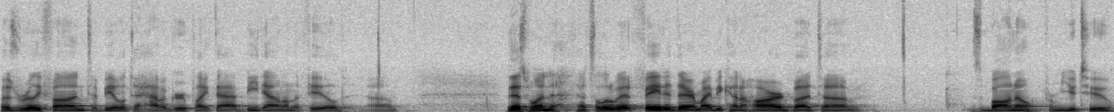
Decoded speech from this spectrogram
It was really fun to be able to have a group like that, be down on the field. Um, this one, that's a little bit faded there, might be kind of hard, but um, is Bono from U2.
